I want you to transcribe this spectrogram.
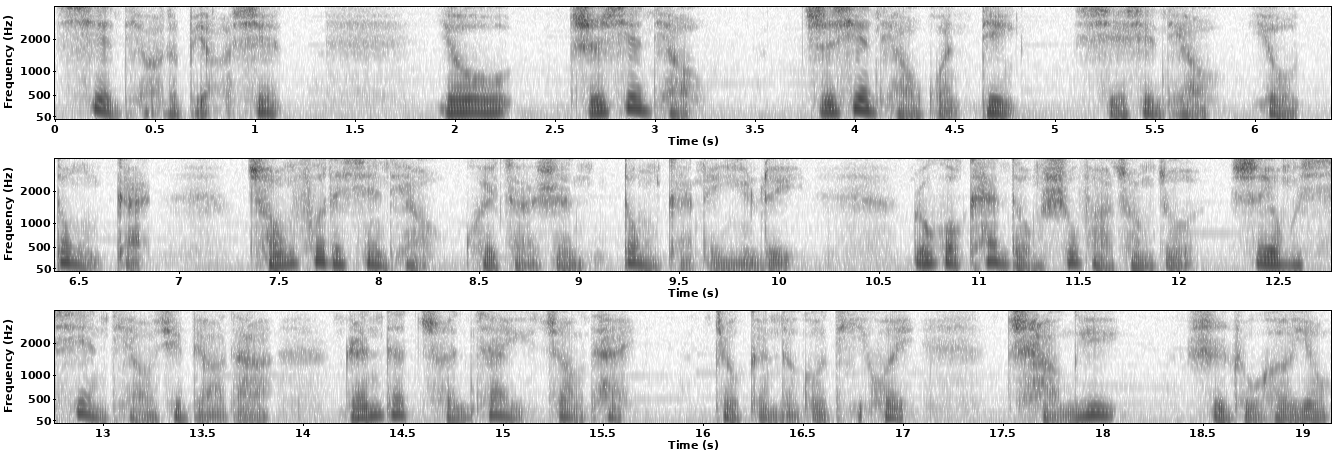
线条的表现，有直线条，直线条稳定，斜线条有动感，重复的线条会产生动感的韵律。如果看懂书法创作是用线条去表达人的存在与状态，就更能够体会常玉是如何用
